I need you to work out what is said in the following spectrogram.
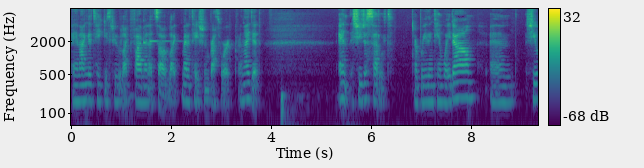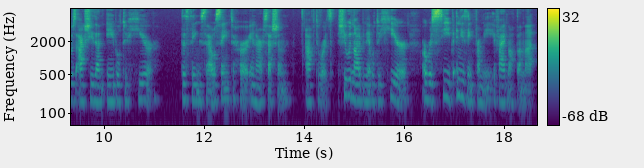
and I'm going to take you through like five minutes of like meditation, breath work." And I did. And she just settled. Her breathing came way down, and she was actually then able to hear the things that I was saying to her in our session afterwards. She would not have been able to hear or receive anything from me if I had not done that.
